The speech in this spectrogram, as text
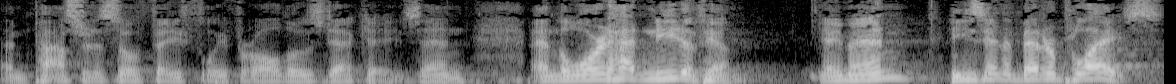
and pastored it so faithfully for all those decades. And, and the Lord had need of him. Amen. He's in a better place.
